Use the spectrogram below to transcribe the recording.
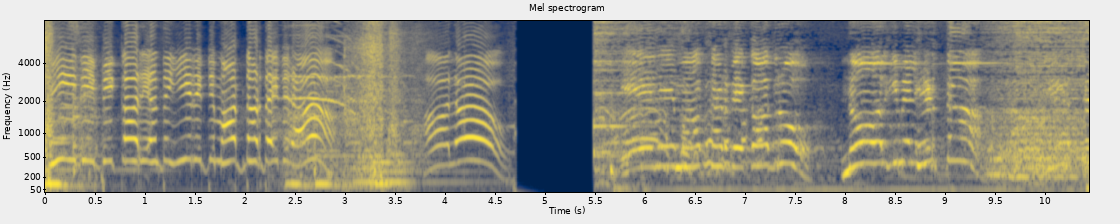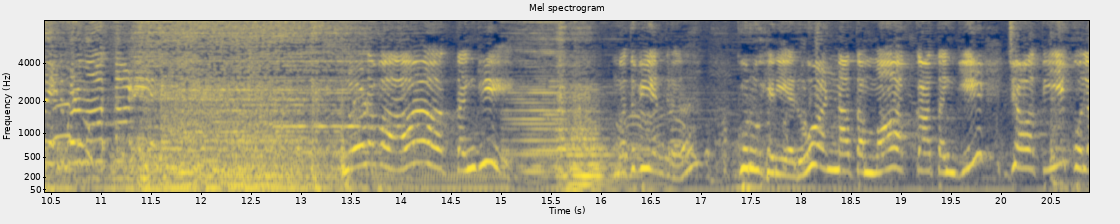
ಬೀದಿ ಬಿಕಾರಿ ಅಂತ ಈ ರೀತಿ ಮಾತನಾಡ್ತಾ ಇದ್ದೀರಾ? ಹಲೋ? ಏನೇ ಮಾತನಾಡ್ಬೇಕಾದ್ರೂ ನಾಲ್ಗಿ ಮೇಲೆ ಹಿಡ್ತಾ ಹಿಡ್ತಾ ನೋಡವ ತಂಗಿ. ಮದುವೆ ಅಂದ್ರ ಗುರು ಹಿರಿಯರು, ಅಣ್ಣ, ತಮ್ಮ, ಅಕ್ಕ, ತಂಗಿ, ಜಾತಿ, ಕುಲ,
